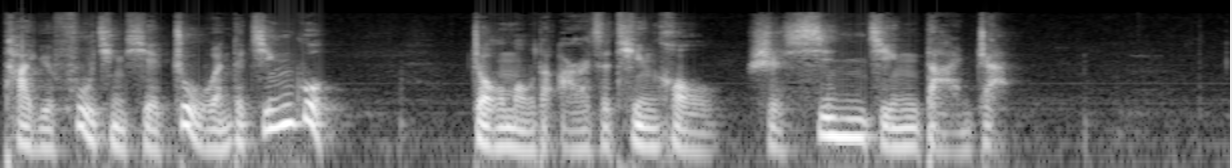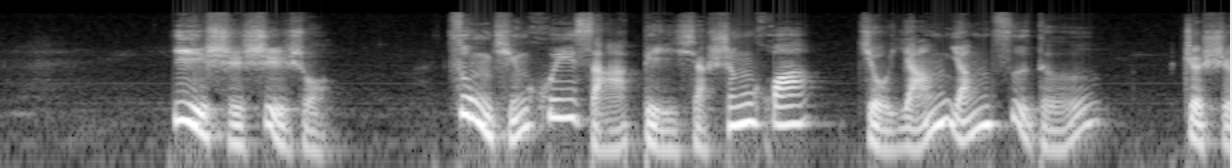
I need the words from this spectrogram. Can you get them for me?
他与父亲写祝文的经过。周某的儿子听后是心惊胆战。一史是说，纵情挥洒，笔下生花。就洋洋自得，这是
